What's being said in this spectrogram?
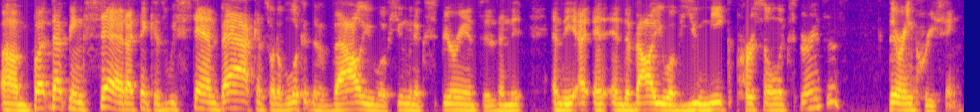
Um, but that being said, I think as we stand back and sort of look at the value of human experiences and the and the and, and the value of unique personal experiences, they're increasing,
